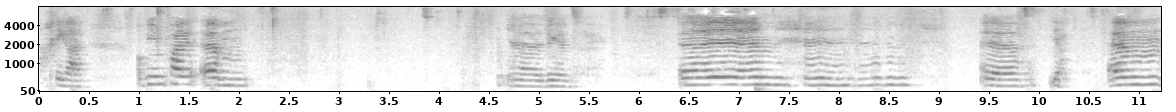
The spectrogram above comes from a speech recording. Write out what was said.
Ach, egal. Auf jeden Fall, ähm. Äh, Dingens. Ähm. Äh, ja. Ähm.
